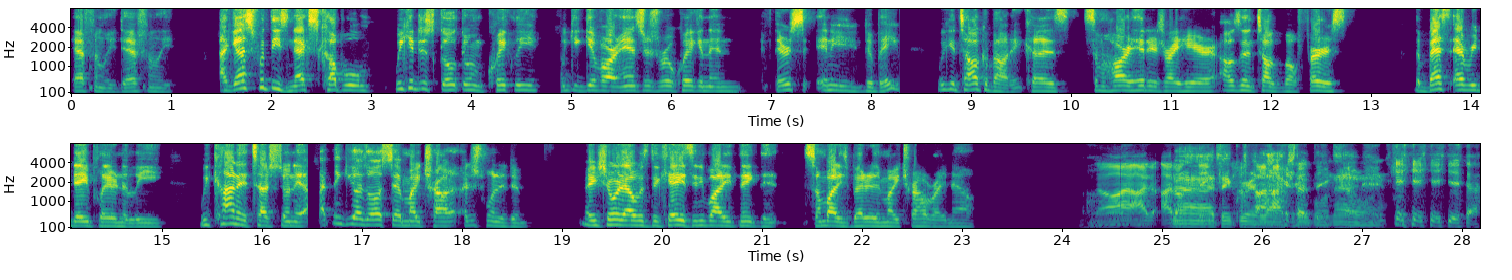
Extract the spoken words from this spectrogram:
Definitely, definitely. I guess with these next couple, we could just go through them quickly. We could give our answers real quick, and then if there's any debate, we could talk about it because some hard hitters right here. I was going to talk about first the best everyday player in the league. We kind of touched on it. I think you guys all said Mike Trout. I just wanted to make sure that was the case. Anybody think that somebody's better than Mike Trout right now? No, I, I, I don't Nah, think I think so. we're in lockstep on that so. yeah.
